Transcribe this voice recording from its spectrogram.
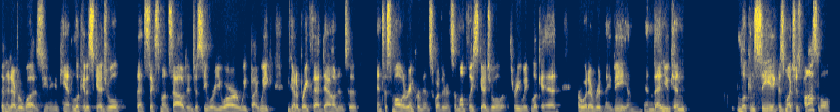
than it ever was. You know, you can't look at a schedule that six months out and just see where you are week by week. You've got to break that down into into smaller increments, whether it's a monthly schedule or a three week look ahead or whatever it may be. And, and then you can look and see as much as possible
